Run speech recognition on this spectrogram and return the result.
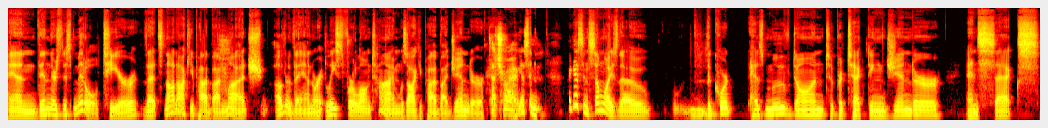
And then there's this middle tier that's not occupied by much other than, or at least for a long time, was occupied by gender. That's right. I guess in I guess in some ways though, the court has moved on to protecting gender and sex.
